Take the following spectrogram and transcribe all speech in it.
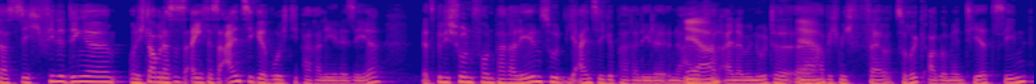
dass sich viele Dinge, und ich glaube, das ist eigentlich das Einzige, wo ich die Parallele sehe. Jetzt bin ich schon von Parallelen zu die einzige Parallele innerhalb Ja. von einer Minute, äh, Ja. habe ich mich zurückargumentiert ziehen,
